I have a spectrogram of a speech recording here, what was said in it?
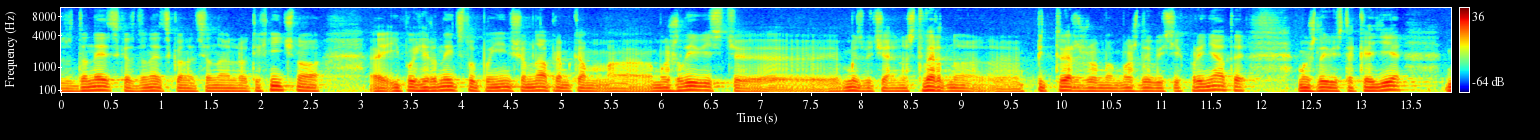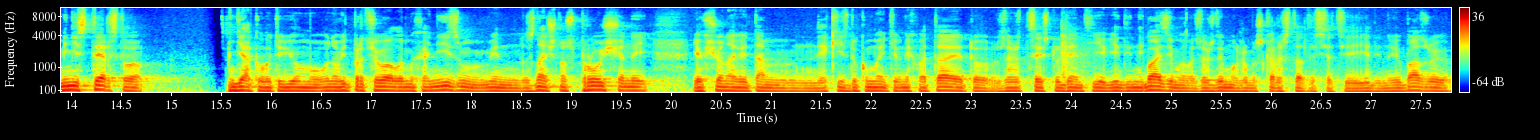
з Донецька, з Донецького національного технічного е, і по гірництву, по іншим напрямкам можливість. Ми, звичайно, ствердно підтверджуємо можливість їх прийняти. Можливість така є. Міністерство Дякувати йому, воно відпрацювало механізм, він значно спрощений. Якщо навіть там якісь документів не вистачає, то цей студент є в єдиній базі. Ми завжди можемо скористатися цією єдиною базою,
